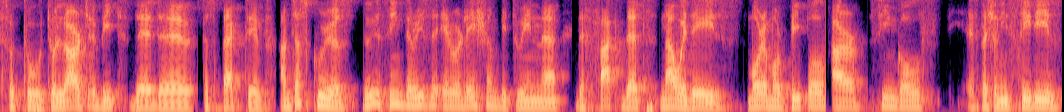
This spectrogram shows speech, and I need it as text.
so to to enlarge a bit the the perspective i'm just curious do you think there is a relation between uh, the fact that nowadays more and more people are singles especially in cities.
